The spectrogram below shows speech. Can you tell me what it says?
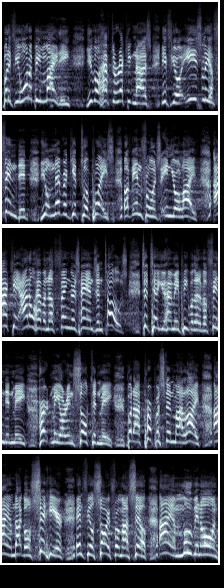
But if you want to be mighty, you're going to have to recognize if you're easily offended, you'll never get to a place of influence in your life. I can't, I don't have enough fingers, hands, and toes to tell you how many people that have offended me, hurt me, or insulted me. But I purposed in my life, I am not going to sit here and feel sorry for myself. I am moving on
